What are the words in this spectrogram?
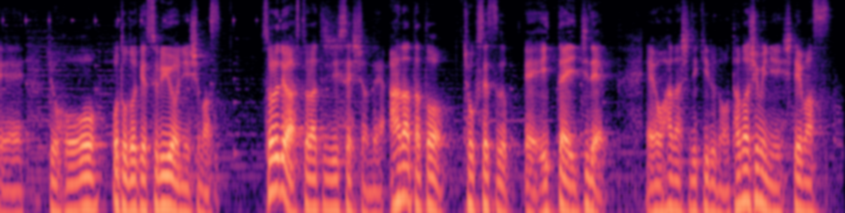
えー、情報をお届けするようにします。それではストラテジーセッションであなたと直接、えー、1対1で、お話しできるのを楽しみにしています。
